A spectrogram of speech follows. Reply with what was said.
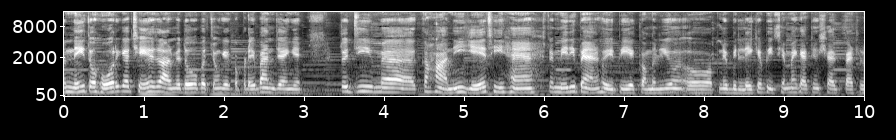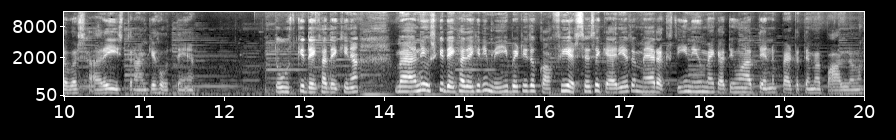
नहीं तो और क्या छः हज़ार में दो बच्चों के कपड़े बन जाएँगे। तो जी, मैं कहानी ये थी, हैं तो मेरी बहन हुई भी है कमलियों अपने बिल्ले के पीछे। मैं कहती हूँ, शायद पेट लवर सारे इस तरह के होते हैं। तो उसकी देखा देखी ना, मैंने उसकी देखा देखी नहीं, मेरी बेटी तो काफ़ी अरसे से कह रही है तो मैं रखती ही नहीं हूँ। मैं कहती हूँ आज तीन पेट तो मैं पाल लूँ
